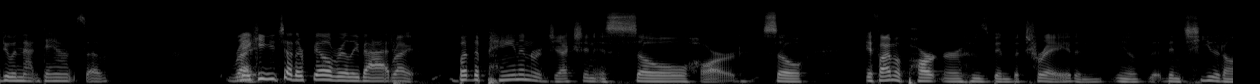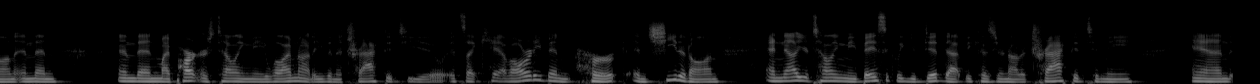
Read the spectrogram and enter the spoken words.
doing that dance of right. making each other feel really bad. Right. But the pain and rejection is so hard. So if I'm a partner who's been betrayed and you know been cheated on and then and then my partner's telling me, "Well, I'm not even attracted to you." It's like, "Hey, I've already been hurt and cheated on and now you're telling me basically you did that because you're not attracted to me." And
